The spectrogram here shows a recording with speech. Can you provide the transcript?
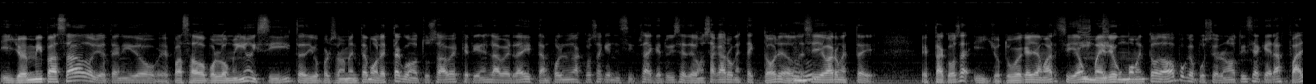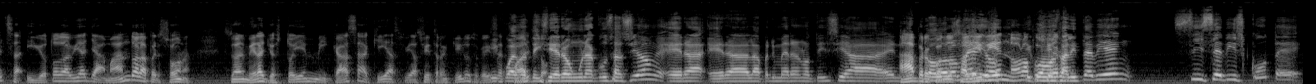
y yo en mi pasado, yo he tenido, he pasado por lo mío y sí, te digo, personalmente molesta cuando tú sabes que tienes la verdad y están poniendo unas cosas que ni siquiera, o sea, que tú dices, ¿de dónde sacaron esta historia? ¿De dónde se llevaron este esta cosa? Y yo tuve que llamar, sí, a un medio en un momento dado porque pusieron noticia que era falsa y yo todavía llamando a la persona. Mira, yo estoy en mi casa aquí, así, así, tranquilo, eso que Y dice cuando te falso". hicieron una acusación, era, era la primera noticia en Ah, pero todos cuando los salí medios. bien, no lo y cuando pusieron. saliste bien, si se discute,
